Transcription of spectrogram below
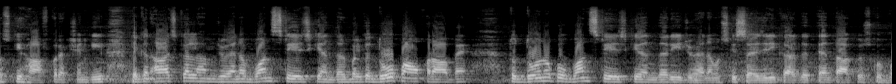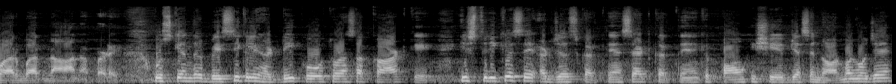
उसकी हाफ़ करेक्शन की। लेकिन आजकल हम जो है ना वन स्टेज के अंदर, बल्कि दो पाँव ख़राब हैं तो दोनों को वन स्टेज के अंदर ही जो है ना, उसकी सर्जरी कर देते हैं, ताकि उसको बार बार ना आना पड़े। उसके अंदर बेसिकली हड्डी को थोड़ा सा काट के इस तरीके से एडजस्ट करते हैं सेट करते हैं कि पाँव की शेप जैसे नॉर्मल हो जाए,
